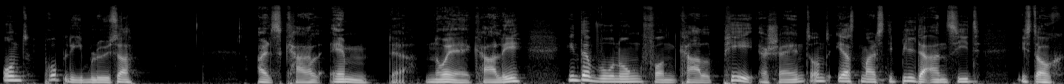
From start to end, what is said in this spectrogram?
und Problemlöser. Als Karl M der neue Kali, in der Wohnung von Karl P. erscheint und erstmals die Bilder ansieht, ist auch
